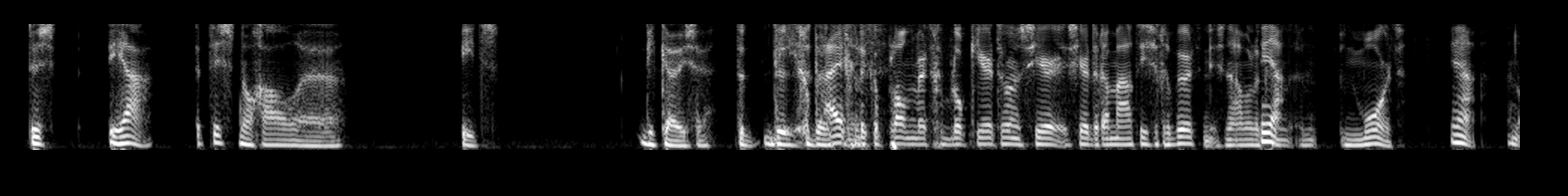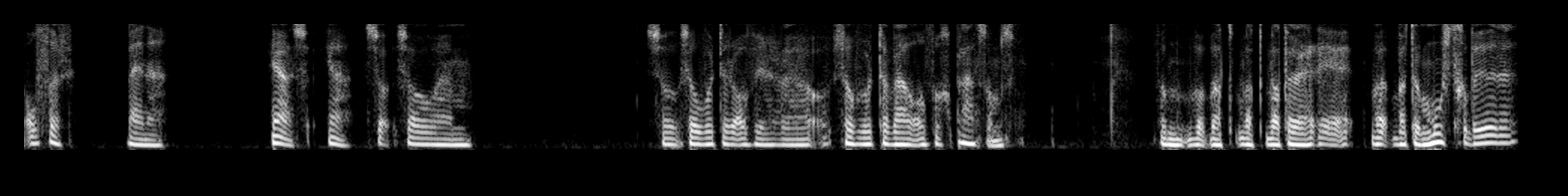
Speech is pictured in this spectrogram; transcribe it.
Dus ja, het is nogal eh, iets. Die keuze. De, de, Die het eigenlijke plan werd geblokkeerd door een zeer, zeer dramatische gebeurtenis, namelijk Ja. een, een, een moord. Ja, een offer, bijna. Ja, zo, ja, zo, zo, ehm, zo, zo, wordt er over, eh, zo wordt er wel over gepraat soms. Van wa- wat, wat, wat, er, eh, wat, er moest gebeuren,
